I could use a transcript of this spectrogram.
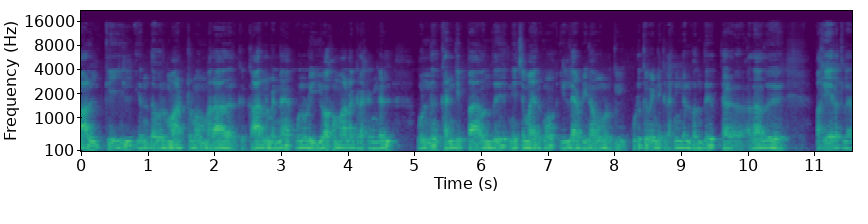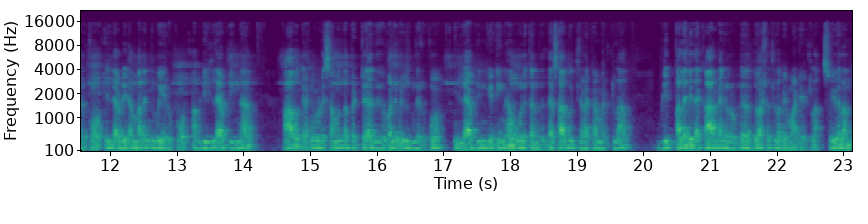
வாழ்க்கையில் எந்த ஒரு மாற்றமும் வராததற்கு காரணம் என்ன? உன்னுடைய யோகமான கிரகங்கள் ஒன்று கண்டிப்பாக வந்து நீச்சமாக இருக்கும் இல்லை அப்படின்னா உங்களுக்கு கொடுக்க வேண்டிய கிரகங்கள் வந்து த அதாவது பகையரத்தில் இருக்கும். இல்லை அப்படின்னா மறைந்து போயிருக்கும். அப்படி இல்லை அப்படின்னா பாவ கிரகங்களோட சம்மந்தப்பட்டு அது வலுவிழந்து இருக்கும் இல்லை அப்படின்னு கேட்டிங்கன்னா உங்களுக்கு அந்த தசாபுத்தி நடக்காமல் இருக்கலாம். இப்படி பலவித காரணங்கள் உண்டு. அது தோஷத்தில் போய் மாட்டிருக்கலாம் ஸோ இதெல்லாம்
